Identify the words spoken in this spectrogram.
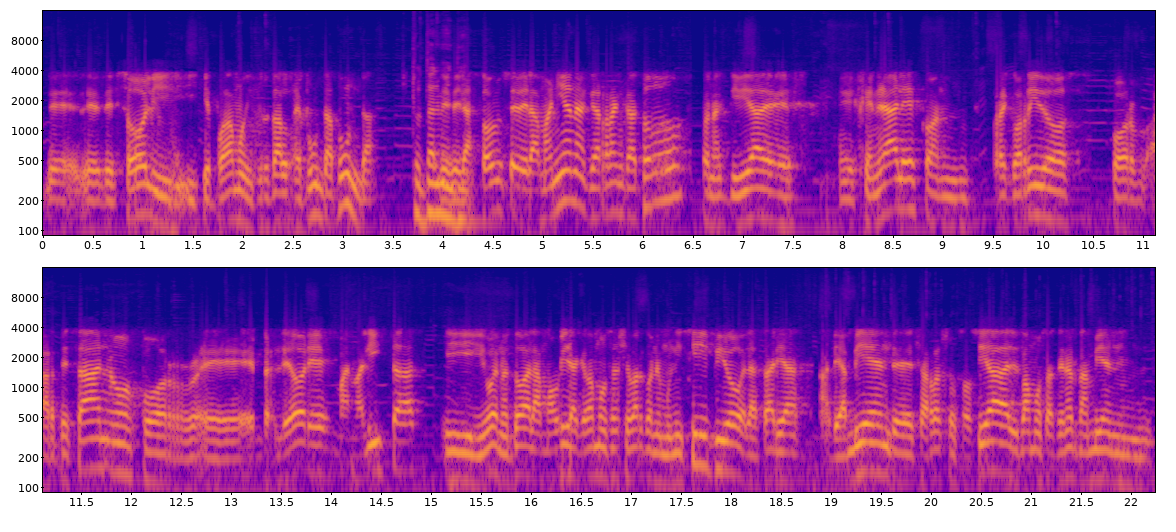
de, de- de sol y, y que podamos disfrutarla de punta a punta. Totalmente. Desde las 11 de la mañana que arranca todo, con actividades eh, generales, con recorridos por artesanos, por eh, emprendedores, manualistas y bueno, toda la movida que vamos a llevar con el municipio, las áreas de ambiente, de desarrollo social, vamos a tener también,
